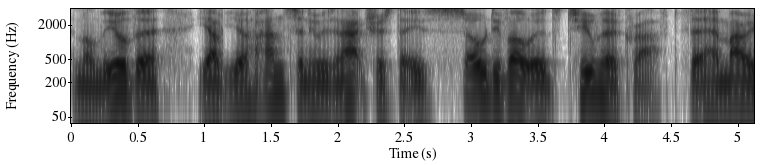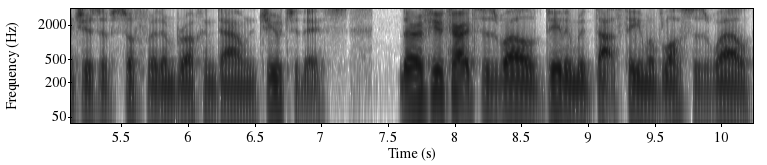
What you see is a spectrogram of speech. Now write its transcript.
and on the other, you have Johansson, who is an actress that is so devoted to her craft that her marriages have suffered and broken down due to this there are a few characters as well dealing with that theme of loss as well,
